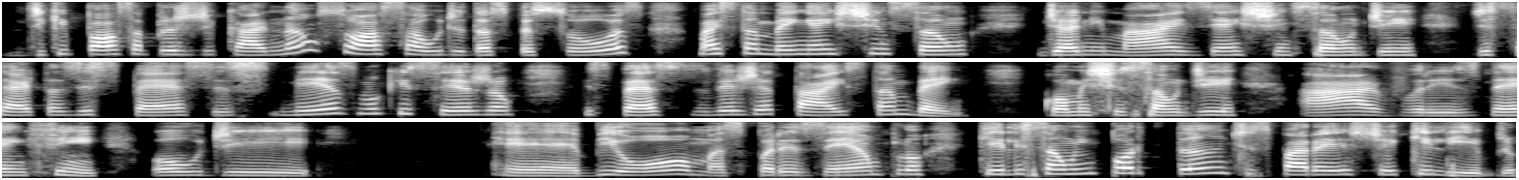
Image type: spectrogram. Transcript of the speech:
de que possa prejudicar não só a saúde das pessoas, mas também a extinção de animais e a extinção de, de certas espécies, mesmo que sejam espécies vegetais também, como extinção de árvores, né, enfim, ou de é, biomas, por exemplo, que eles são importantes para este equilíbrio,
